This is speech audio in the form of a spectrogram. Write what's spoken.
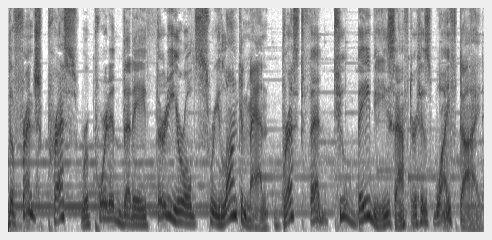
The French press reported that a 30 year old Sri Lankan man breastfed two babies after his wife died.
